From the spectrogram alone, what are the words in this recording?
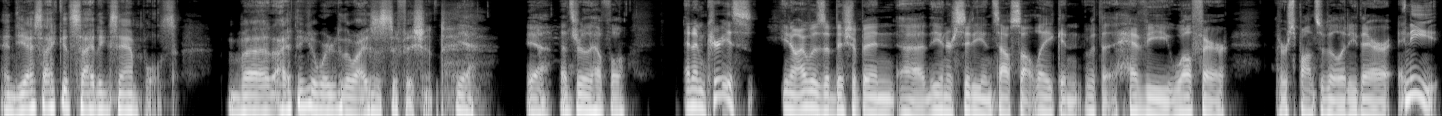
And yes, I could cite examples, but I think a word to the wise is sufficient. Yeah. Yeah. That's really helpful. And I'm curious, you know, I was a bishop in uh, the inner city in South Salt Lake and with a heavy welfare responsibility there. Any,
